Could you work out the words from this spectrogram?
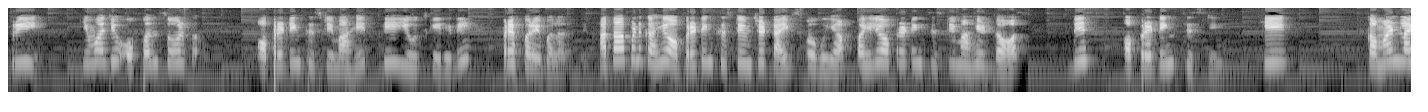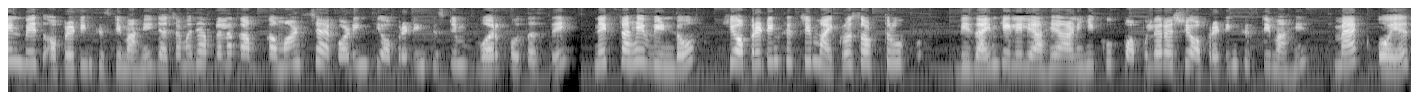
फ्री किंवा जी ओपन सोर्स ऑपरेटिंग सिस्टीम आहे ती यूज केलेली प्रेफरेबल असते. आता आपण काही ऑपरेटिंग सिस्टीमचे टाईप्स बघूया. पहिली ऑपरेटिंग सिस्टीम आहे डॉस दिस ऑपरेटिंग सिस्टीम ही command line based operating system आहे ज्याच्यामध्ये आपल्याला कमांडच्या अकॉर्डिंग ती ऑपरेटिंग सिस्टीम वर्क होत असते. नेक्स्ट आहे विंडो ही operating system Microsoft through design केलेली आहे आणि ही खूप पॉप्युलर अशी ऑपरेटिंग सिस्टीम आहे. मॅक ओ एस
